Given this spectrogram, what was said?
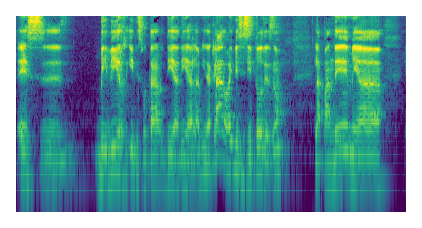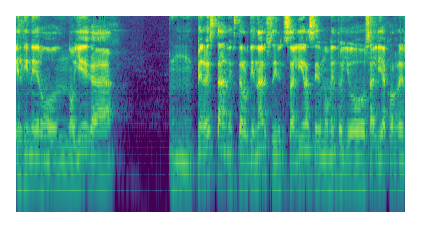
es eh, vivir y disfrutar día a día la vida. Claro, hay vicisitudes, ¿no? La pandemia, el dinero no llega, mm, pero es tan extraordinario salir. Hace un momento yo salí a correr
